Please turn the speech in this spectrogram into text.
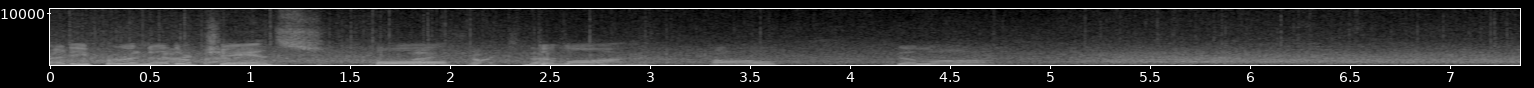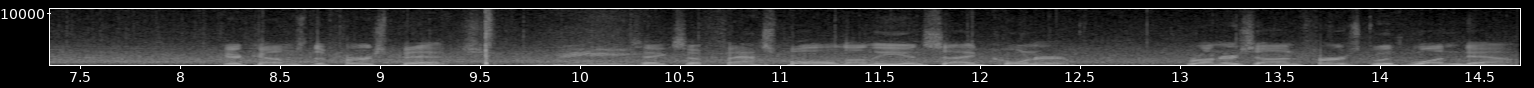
Ready for another Now chance? Paul. DeLong. Paul DeLong. Here comes the first pitch. Takes a fastball on the inside corner. Runners on first with one down.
